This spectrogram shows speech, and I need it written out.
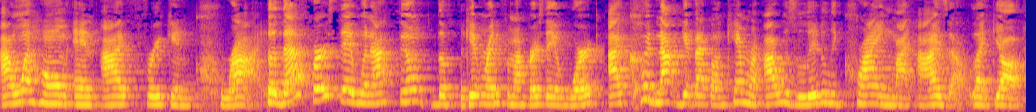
I went home and I freaking cried. So that first day when I filmed the getting ready for my first day of work, I could not get back on camera. I was literally crying my eyes out. Like y'all,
